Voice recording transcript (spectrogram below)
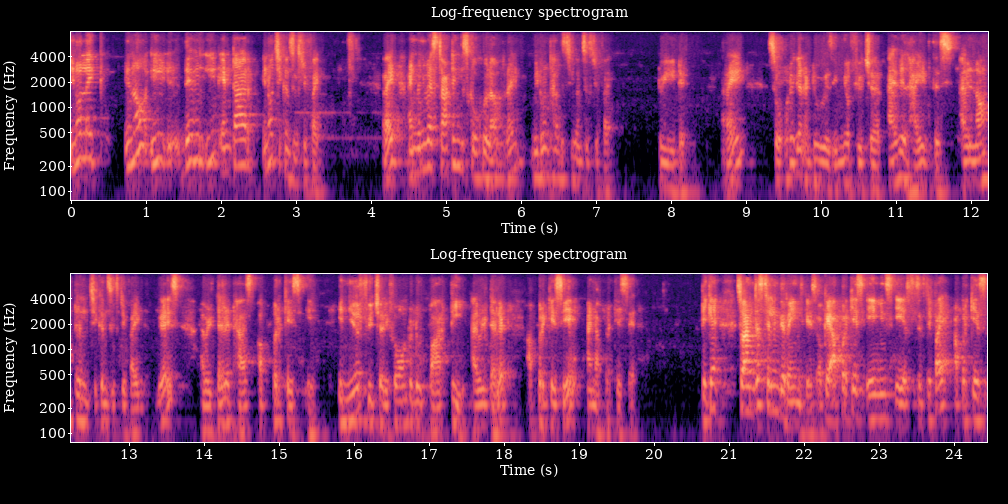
you know like you know eat, they will eat entire you know chicken 65 right? And when we are starting this coca-cola right we don't have this chicken 65 to eat it right? So what we're gonna do is in your future i will hide this. I will not tell chicken 65 guys. I will tell it has uppercase a in near future if i want to do party i will tell it uppercase a and uppercase a Okay, so I'm just telling the range case. Okay, uppercase A means A 65, uppercase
